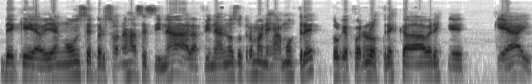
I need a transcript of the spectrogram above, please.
de que habían 11 personas asesinadas, al final nosotros manejamos tres porque fueron los tres cadáveres que, que hay.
